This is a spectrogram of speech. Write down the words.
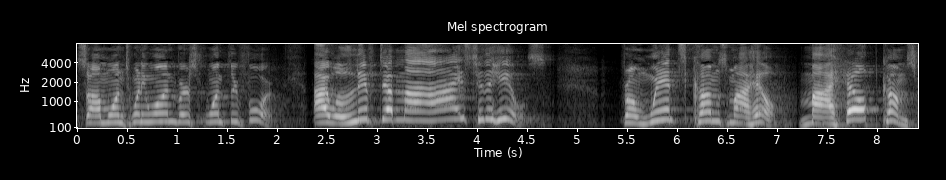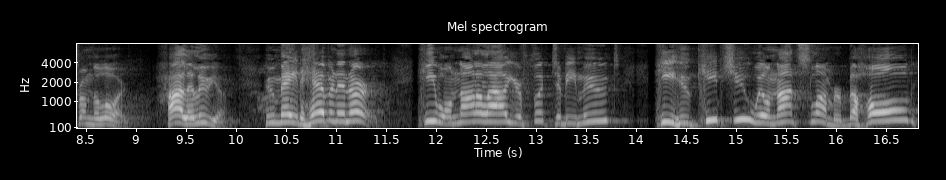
Psalm 121, verse 1 through 4. I will lift up my eyes to the hills. From whence comes my help? My help comes from the Lord. Hallelujah. Who made heaven and earth. He will not allow your foot to be moved. He who keeps you will not slumber. Behold,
